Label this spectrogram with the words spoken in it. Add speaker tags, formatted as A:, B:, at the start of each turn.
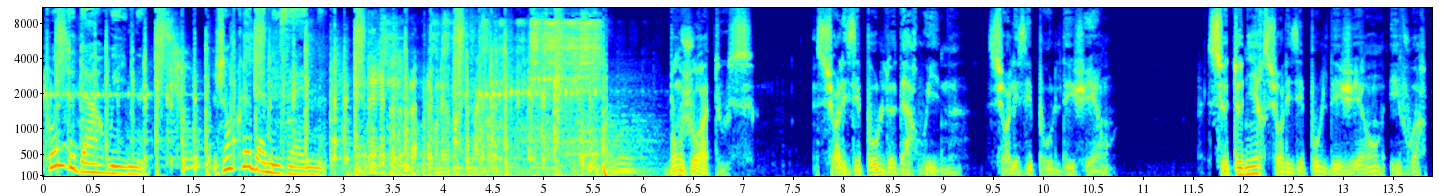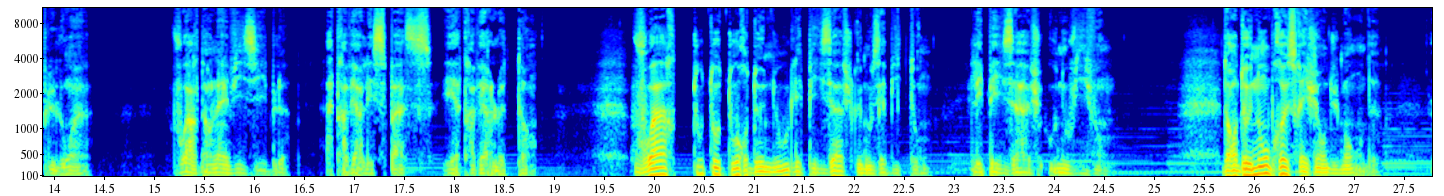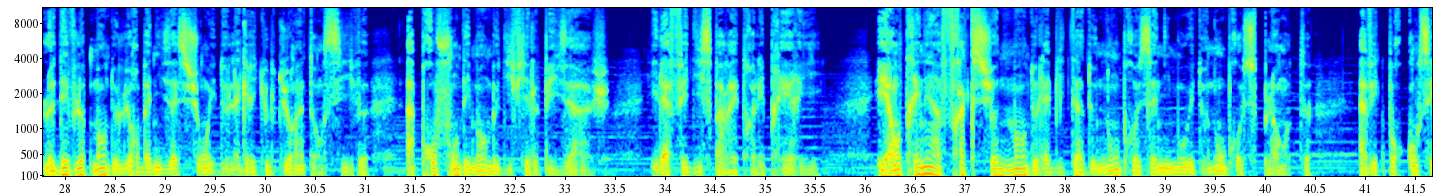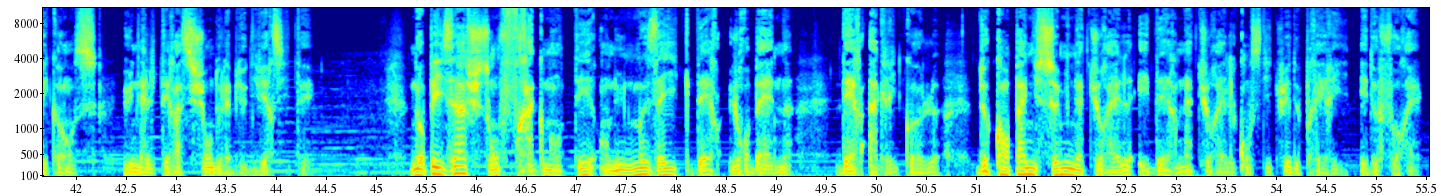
A: Épaules de Darwin, Jean-Claude Amezen.
B: Bonjour à tous. Sur les épaules de Darwin, sur les épaules des géants. Se tenir sur les épaules des géants et voir plus loin, voir dans l'invisible, à travers l'espace et à travers le temps. Voir tout autour de nous les paysages que nous habitons, les paysages où nous vivons. Dans de nombreuses régions du monde, le développement de l'urbanisation et de l'agriculture intensive a profondément modifié le paysage. Il a fait disparaître les prairies et a entraîné un fractionnement de l'habitat de nombreux animaux et de nombreuses plantes, avec pour conséquence une altération de la biodiversité. Nos paysages sont fragmentés en une mosaïque d'aires urbaines, d'aires agricoles, de campagnes semi-naturelles et d'aires naturelles constituées de prairies et de forêts.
